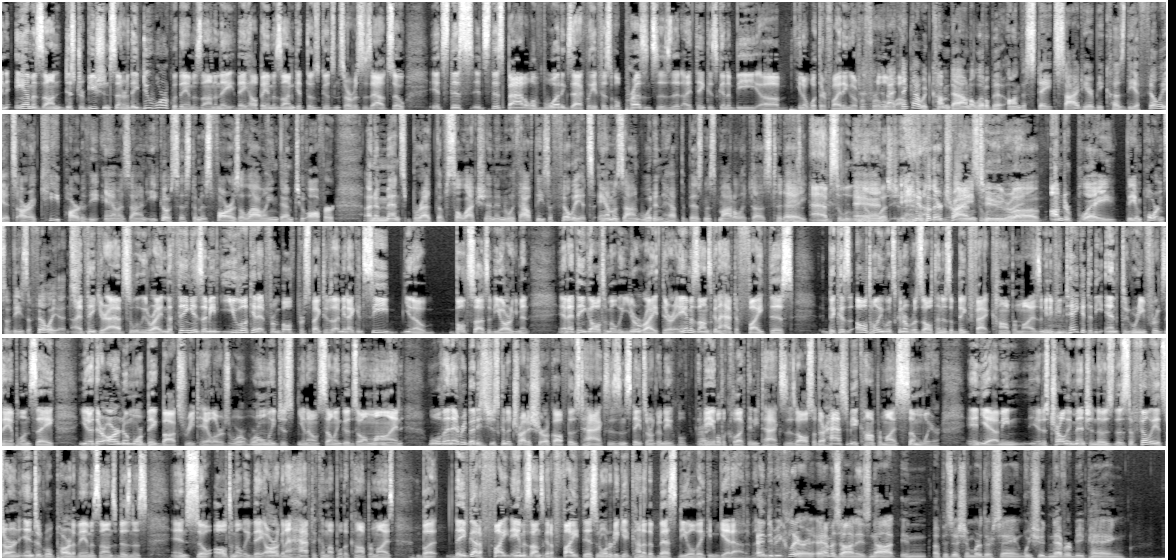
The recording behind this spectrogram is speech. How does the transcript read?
an Amazon distribution center. They do work with Amazon, and they, they help Amazon get those goods and services out. So it's this it's this battle of what exactly a physical presence is that I think is going to be uh, you know what they're fighting over for a little and I while. think I would come down a little bit on the state side here because the affiliates are a key part of the Amazon ecosystem as far as allowing them to offer an immense breadth of selection. And without these affiliates, Amazon wouldn't have the business model it does today. absolutely and, no question. You know, they're You're trying to right. uh, underplay the importance of these affiliates. I think you're absolutely right. And the thing is, I mean, you look at it from both perspectives. I mean, I can see, you know, both sides of the argument. And I think ultimately you're right there. Amazon's going to have to fight this because ultimately what's going to result in is a big fat compromise. I mean, if you mm-hmm. take it to the nth degree, for example, and say, you know, there are no more big box retailers, we're, we're only just, you know, selling goods online, well, then everybody's just going to try to shirk off those taxes and states aren't going to be able, be able to collect any taxes at all. So there has to be a compromise somewhere. And yeah, I mean, as Charlie mentioned, those, those affiliates are an integral part of Amazon's business. And so ultimately they are going to have to come up with a compromise, but they've got to fight. Amazon's got to fight this in order to get kind of the best deal they can get out of it. And to be clear, Amazon is not in a position where they're saying we should never be paying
